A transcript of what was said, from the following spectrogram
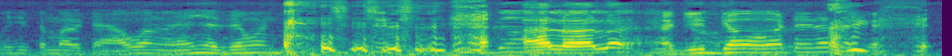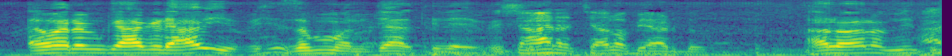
પછી તમારે કઈ આવવાનું અહીંયા જવાનું. હાલો હાલો. ગીત ગાવા માટે અમારે એમ કે આગળ આવી પછી જમવાનું ચાર થઈ જાય પછી. ચાર ચાલો બેહાડ દો. હાલો હાલો મિત્રો.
